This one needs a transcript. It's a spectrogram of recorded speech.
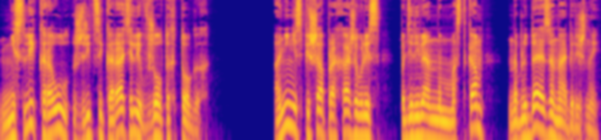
несли караул жрецы-каратели в желтых тогах. Они не спеша прохаживались по деревянным мосткам, наблюдая за набережной.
